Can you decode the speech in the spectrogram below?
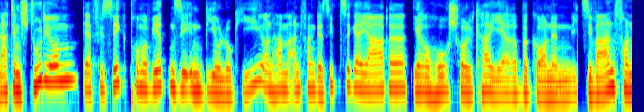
Nach dem Studium der Physik promovierten sie in Biologie und haben Anfang der 70er Jahre ihre Hochschulkarriere begonnen. Sie waren von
